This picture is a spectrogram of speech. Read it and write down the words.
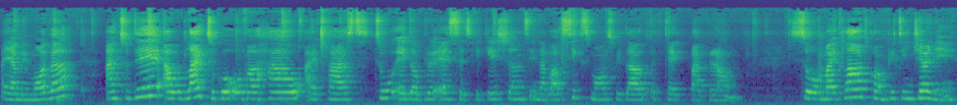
I am a mother and today I would like to go over how I passed two AWS certifications in about six months without a tech background. So my cloud computing journey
